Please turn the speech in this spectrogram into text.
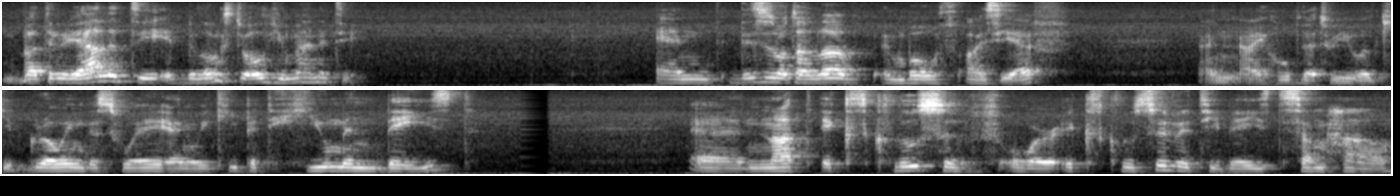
But in reality it belongs to all humanity. And this is what i love in both icf and I hope that we will keep growing this way and we keep it human based uh, not exclusive or exclusivity based somehow.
